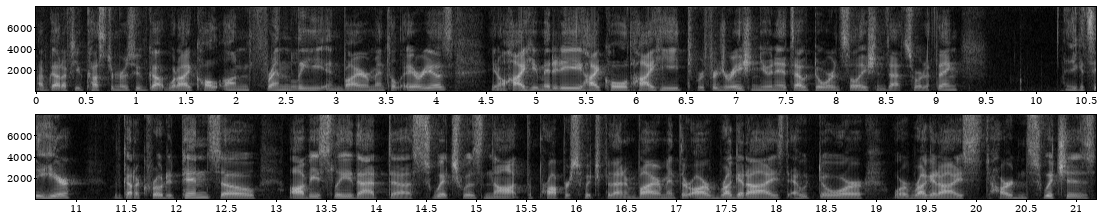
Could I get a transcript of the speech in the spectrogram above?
I've got a few customers who've got what I call unfriendly environmental areas. You know, high humidity, high cold, high heat, refrigeration units, outdoor installations, that sort of thing. And you can see here, we've got a corroded pin. So obviously that uh, switch was not the proper switch for that environment. There are ruggedized outdoor or ruggedized hardened switches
